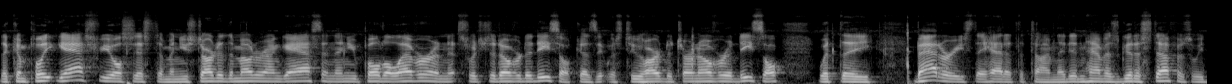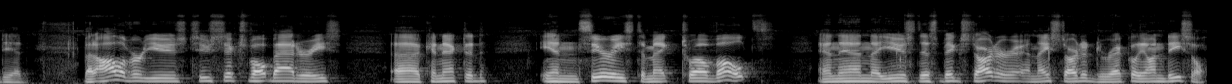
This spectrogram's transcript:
the complete gas fuel system and you started the motor on gas and then you pulled a lever and it switched it over to diesel because it was too hard to turn over a diesel with the batteries they had at the time. They didn't have as good a stuff as we did. But Oliver used two 6 volt batteries uh, connected in series to make 12 volts and then they used this big starter and they started directly on diesel.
